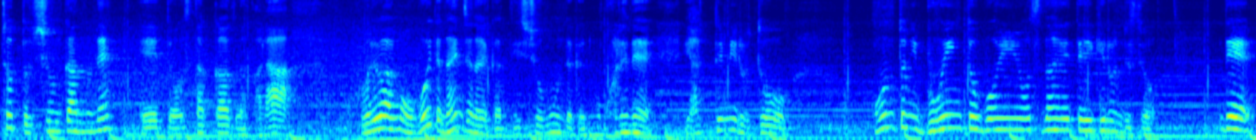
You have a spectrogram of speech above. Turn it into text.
うちょっと瞬間のね、えーと、スタッカードだからこれはもう覚えてないんじゃないかって一生思うんだけどもこれねやってみると本当に母音と母音をつなげていけるんですよ。で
